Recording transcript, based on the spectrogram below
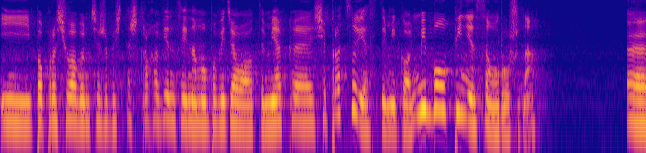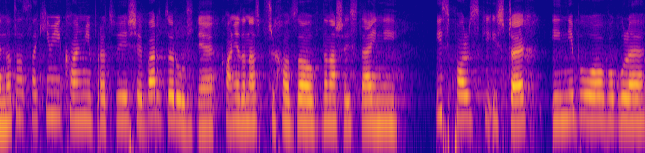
i poprosiłabym cię, żebyś też trochę więcej nam opowiedziała o tym, jak e, się pracuje z tymi końmi, bo opinie są różne. No to z takimi końmi pracuje się bardzo różnie. Konie do nas przychodzą, do naszej stajni i z Polski, i z Czech i nie było w ogóle,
